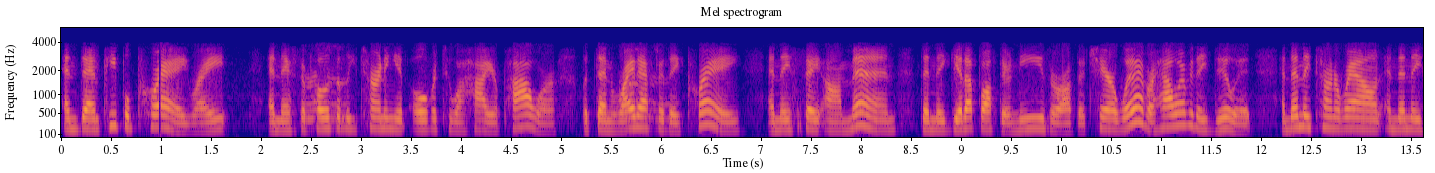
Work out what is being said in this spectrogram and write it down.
and then people pray, right? And they're supposedly mm-hmm. turning it over to a higher power. But then right mm-hmm. after they pray and they say amen, then they get up off their knees or off their chair, whatever, however they do it, and then they turn around and then they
